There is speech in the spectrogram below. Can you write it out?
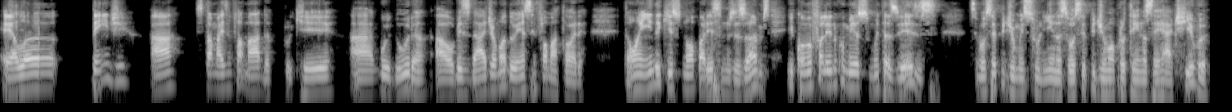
ela tende a estar mais inflamada, porque a gordura, a obesidade é uma doença inflamatória. Então, ainda que isso não apareça nos exames, e como eu falei no começo, muitas vezes, se você pedir uma insulina, se você pedir uma proteína C reativa,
